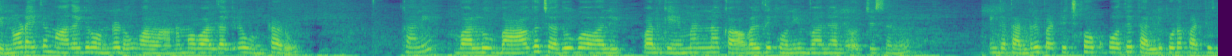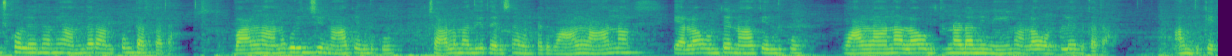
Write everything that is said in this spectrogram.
చిన్నోడైతే మా దగ్గర ఉండడు. వాళ్ళ నాన్నమ్మ వాళ్ళ దగ్గరే ఉంటాడు. కానీ వాళ్ళు బాగా చదువుకోవాలి. వాళ్ళకి ఏమన్నా కావాలితే కొని ఇవ్వాలి అని వచ్చేసాను. ఇంకా తండ్రి పట్టించుకోకపోతే తల్లి కూడా పట్టించుకోలేదని అందరూ అనుకుంటారు కదా. వాళ్ళ నాన్న గురించి నాకెందుకు? చాలామందికి తెలిసే ఉంటుంది. వాళ్ళ నాన్న ఎలా ఉంటే నాకెందుకు? వాళ్ళ నాన్న అలా ఉంటున్నాడని నేను అలా ఉండలేను కదా. అందుకే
